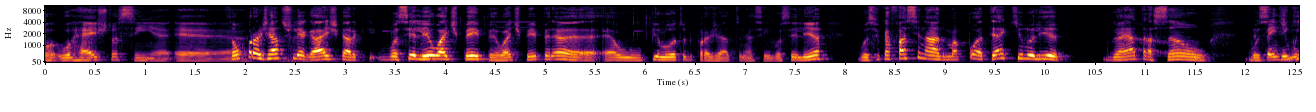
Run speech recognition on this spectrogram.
O resto, assim, é, é- São projetos legais, cara. Você lê o white paper, o white paper é, é o piloto do projeto, né? Assim, você lê, você fica fascinado, mas, pô, até aquilo ali ganhar atração, você Depende tem que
